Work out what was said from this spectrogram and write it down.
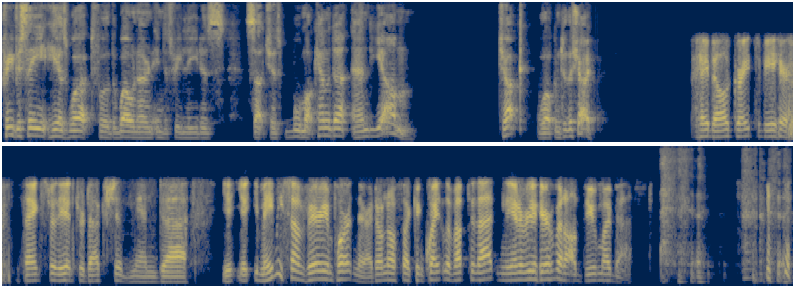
Previously, he has worked for the well known industry leaders such as Walmart Canada and Yum. Chuck, welcome to the show. Hey, Bill. Great to be here. Thanks for the introduction. And uh, you, you, made me sound very important there. I don't know if I can quite live up to that in the interview here, but I'll do my best.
